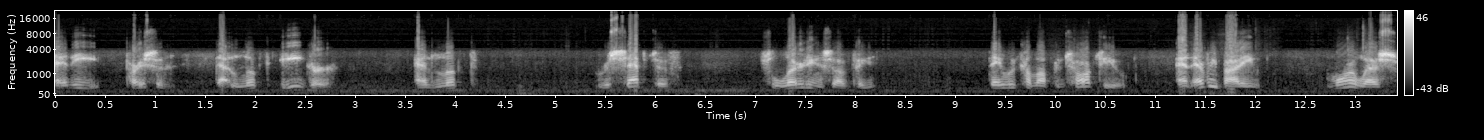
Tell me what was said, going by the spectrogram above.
any person that looked eager and looked receptive learning something, they would come up and talk to you. And everybody more or less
